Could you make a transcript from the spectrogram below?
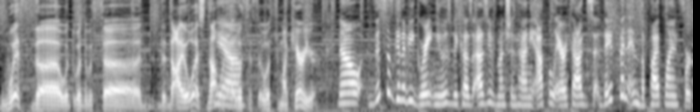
with the with with, with uh, the, the iOS, not Yeah. with, with with my carrier. Now, this is going to be great news because, as you've mentioned, Hani, Apple AirTags, they've been in the pipeline for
